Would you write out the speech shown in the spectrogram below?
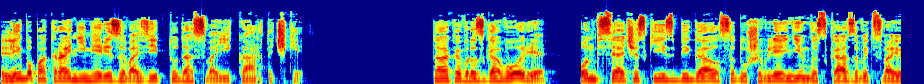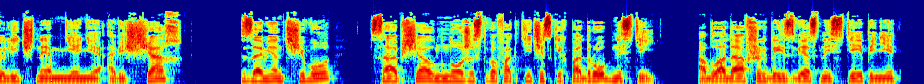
либо, по крайней мере, завозить туда свои карточки. Так и в разговоре он всячески избегал с одушевлением высказывать свое личное мнение о вещах, взамен чего сообщал множество фактических подробностей, обладавших до известной степени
